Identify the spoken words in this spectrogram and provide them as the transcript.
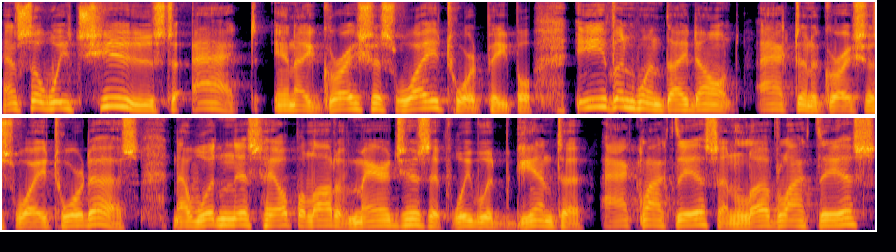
And so we choose to act in a gracious way toward people, even when they don't act in a gracious way toward us. Now, wouldn't this help a lot of marriages if we would begin to act like this and love like this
